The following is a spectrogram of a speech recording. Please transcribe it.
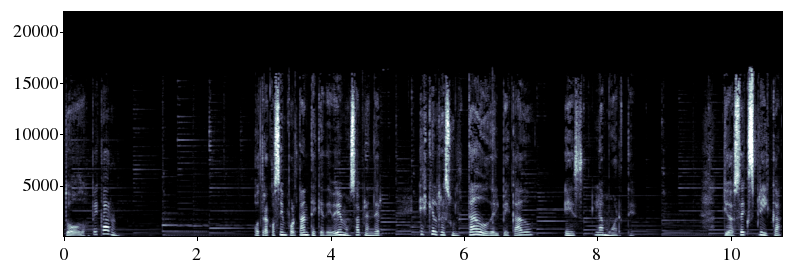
todos pecaron. Otra cosa importante que debemos aprender es que el resultado del pecado es la muerte. Dios explica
